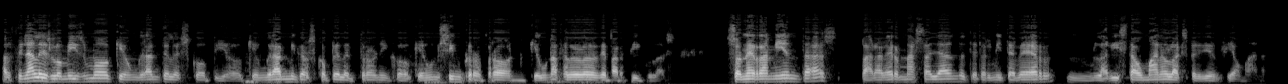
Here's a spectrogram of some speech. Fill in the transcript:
Al final es lo mismo que un gran telescopio, que un gran microscopio electrónico, que un sincrotrón, que un acelerador de partículas. Son herramientas para ver más allá donde te permite ver mm, la vista humana o la experiencia humana.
